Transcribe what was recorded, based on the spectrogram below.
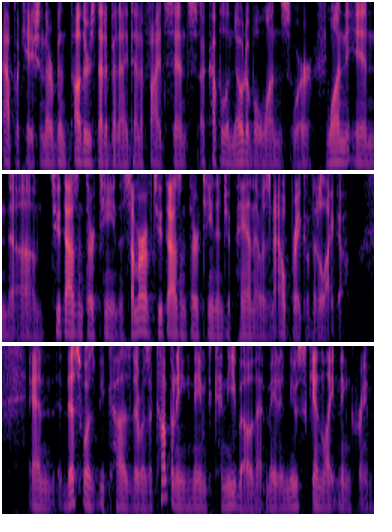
application. There have been others that have been identified since. A couple of notable ones were one in um, 2013. The summer of 2013 in Japan, there was an outbreak of vitiligo. And this was because there was a company named Kanebo that made a new skin lightening cream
